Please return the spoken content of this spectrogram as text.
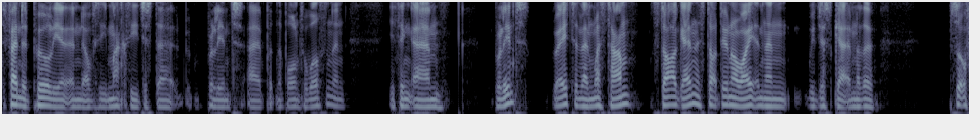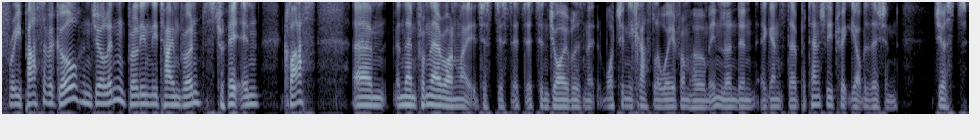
defended poorly, and obviously Maxi just uh, brilliant uh, putting the ball into Wilson, and you think um, brilliant, great, and then West Ham start again, they start doing all right, and then we just get another sort of free pass of a goal, and Joelinton brilliantly timed run straight in class, um, and then from there on, like it just just it's it's enjoyable, isn't it? Watching Newcastle away from home in London against a potentially tricky opposition, just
